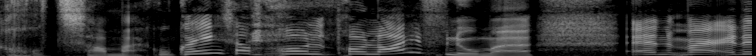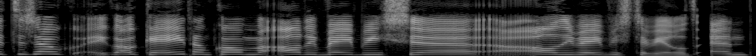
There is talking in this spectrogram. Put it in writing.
godsamme. Hoe kan je jezelf pro- pro-life noemen? En, maar en het is ook, oké, dan komen al die baby's, eh, al die baby's ter wereld. En,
